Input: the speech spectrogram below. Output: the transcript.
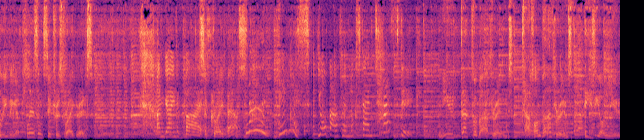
leaving a pleasant citrus fragrance. I'm going to buy it. It's a great house. No, this. Your bathroom looks fantastic. New Duck for Bathrooms. Tough on bathrooms, easy on you.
